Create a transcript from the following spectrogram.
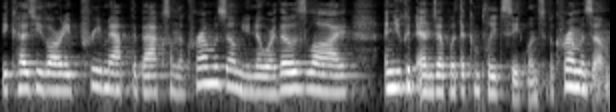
Because you've already pre mapped the BACs on the chromosome, you know where those lie, and you can end up with a complete sequence of a chromosome.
